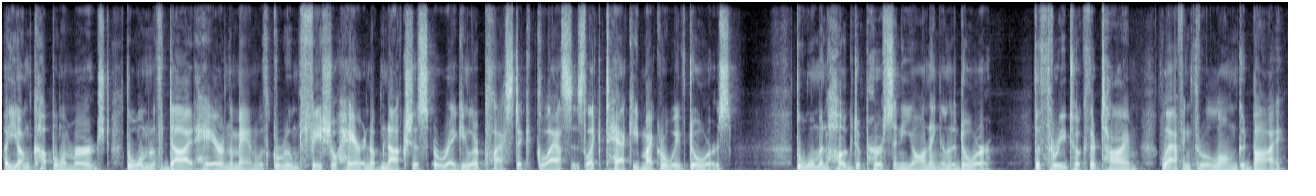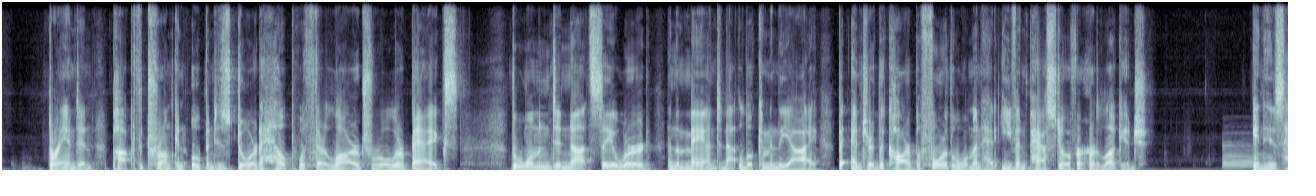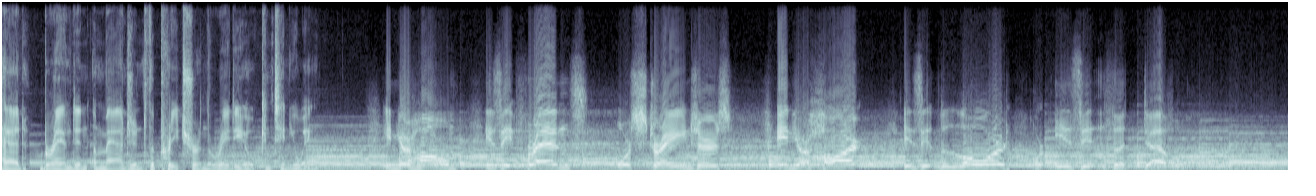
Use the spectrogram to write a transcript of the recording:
A young couple emerged, the woman with dyed hair and the man with groomed facial hair and obnoxious, irregular plastic glasses like tacky microwave doors. The woman hugged a person yawning in the door. The three took their time, laughing through a long goodbye. Brandon popped the trunk and opened his door to help with their large roller bags. The woman did not say a word, and the man did not look him in the eye, but entered the car before the woman had even passed over her luggage. In his head, Brandon imagined the preacher in the radio continuing. In your home, is it friends or strangers? In your heart, is it the Lord or is it the devil?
